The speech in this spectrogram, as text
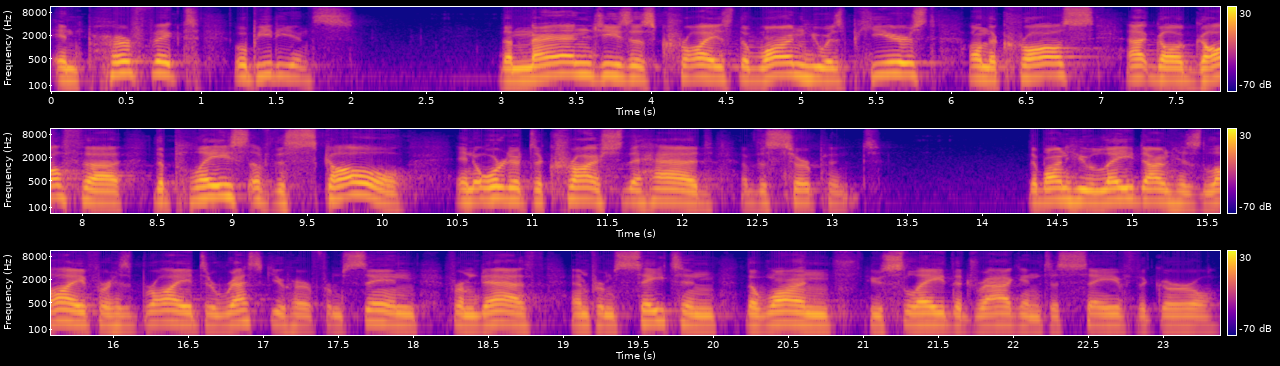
in perfect obedience. The man Jesus Christ, the one who was pierced on the cross at Golgotha, the place of the skull, in order to crush the head of the serpent. The one who laid down his life for his bride to rescue her from sin, from death, and from Satan, the one who slayed the dragon to save the girl.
